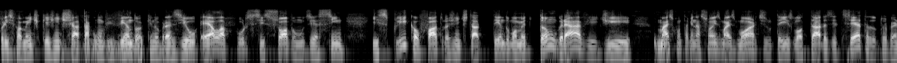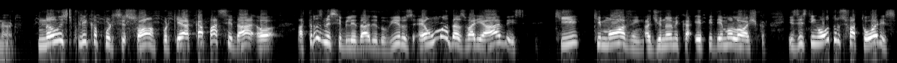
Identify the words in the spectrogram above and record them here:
principalmente que a gente já está convivendo aqui no Brasil, ela por si só, vamos dizer assim, explica o fato de a gente estar tá tendo um momento tão grave de mais contaminações, mais mortes, UTIs lotadas, etc., doutor Bernardo? Não explica por si só, porque a capacidade, a transmissibilidade do vírus é uma das variáveis que, que movem a dinâmica epidemiológica. Existem outros fatores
